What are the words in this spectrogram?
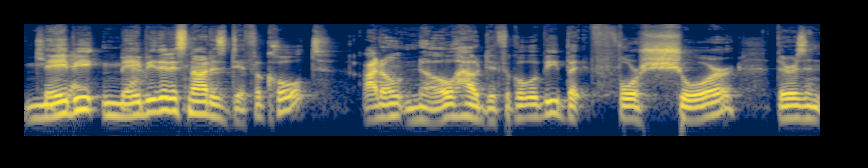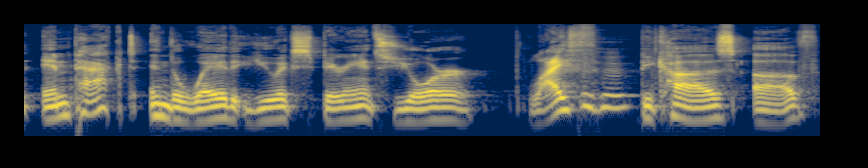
Maybe maybe that it's not as difficult. I don't know how difficult it would be, but for sure there is an impact in the way that you experience your life mm-hmm. because of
